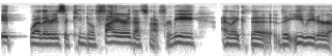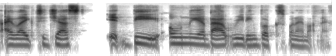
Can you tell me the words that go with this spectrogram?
it whether it's a kindle fire that's not for me i like the the e-reader i like to just it be only about reading books when i'm on there.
